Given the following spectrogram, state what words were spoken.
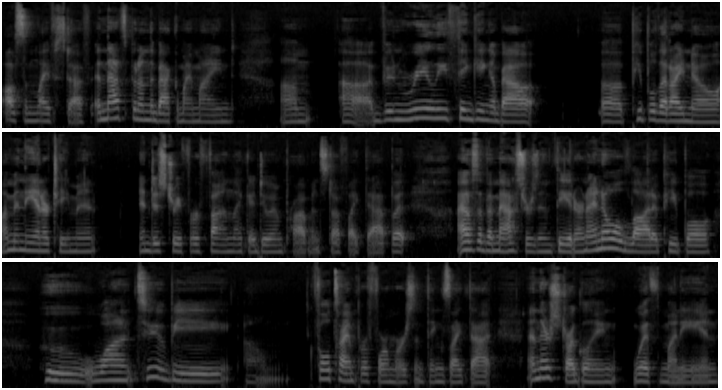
awesome life stuff. And that's been on the back of my mind. Um, uh, I've been really thinking about uh, people that I know. I'm in the entertainment industry for fun, like I do improv and stuff like that. But I also have a master's in theater, and I know a lot of people who want to be um, full time performers and things like that and they're struggling with money. And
